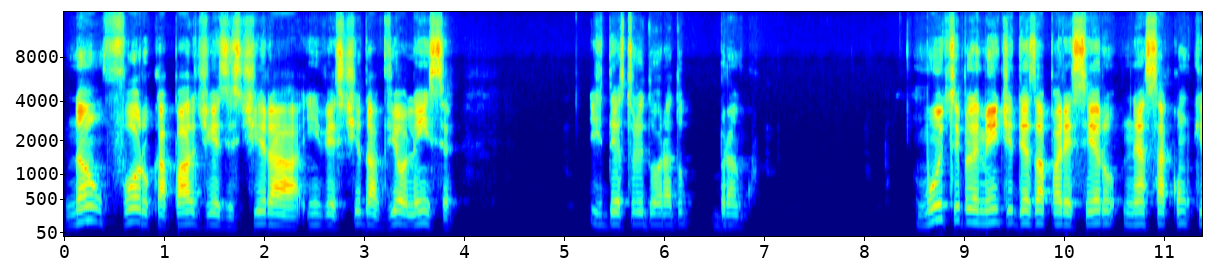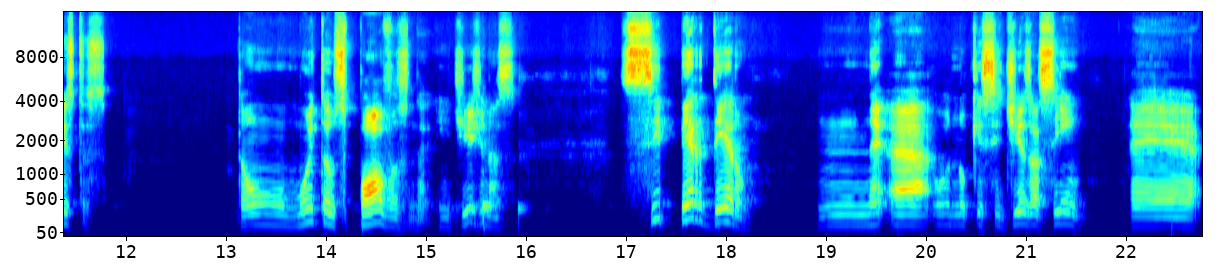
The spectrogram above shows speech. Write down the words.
não foram capazes de resistir à investida violência e destruidora do branco. Muitos simplesmente desapareceram nessas conquistas. Então, muitos povos né, indígenas se perderam no que se diz assim é,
